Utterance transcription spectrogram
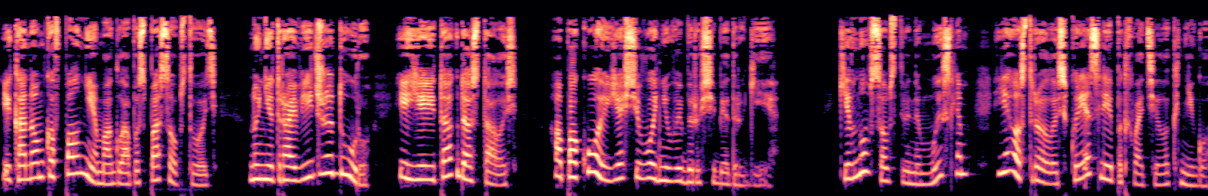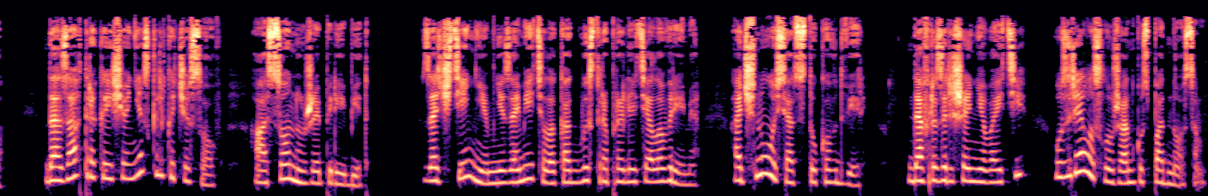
Экономка вполне могла поспособствовать. Но не травить же дуру, и ей и так досталось. А покои я сегодня выберу себе другие. Кивнув собственным мыслям, я устроилась в кресле и подхватила книгу. До завтрака еще несколько часов, а сон уже перебит. За чтением не заметила, как быстро пролетело время. Очнулась от стука в дверь. Дав разрешение войти, узрела служанку с подносом.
